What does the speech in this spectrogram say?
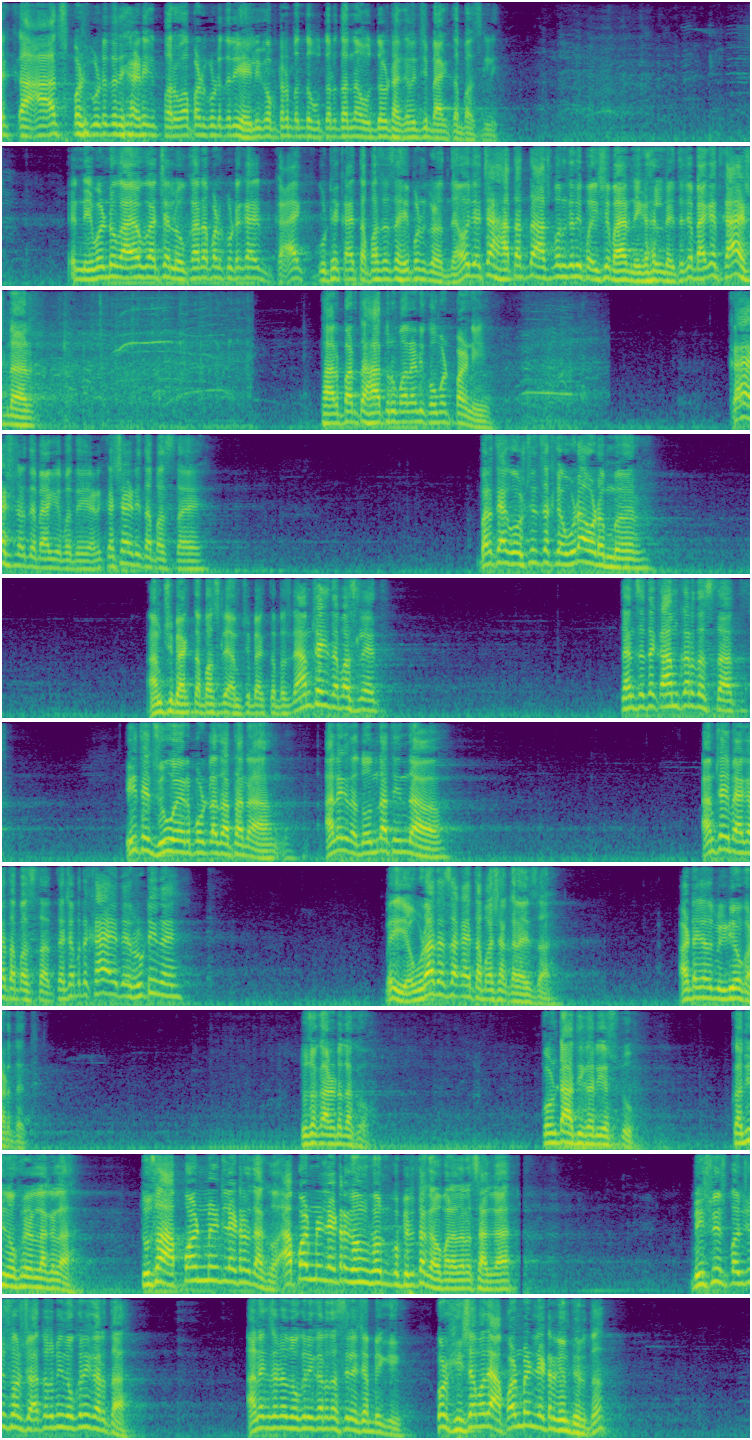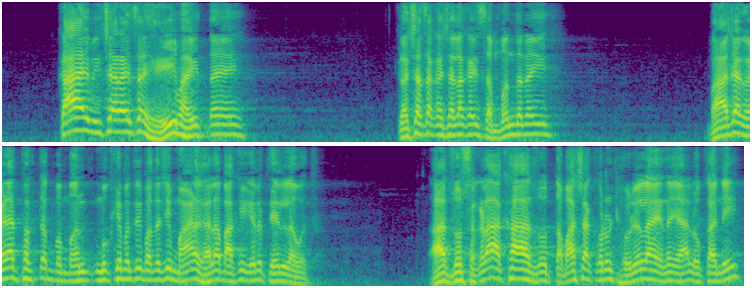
तर का- आज पण कुठेतरी आणि परवा पण कुठेतरी हेलिकॉप्टरमधनं उतरताना उद्धव ठाकरेंची बॅग तपासली. निवडणूक आयोगाच्या लोकांना पण कुठे काय काय कुठे काय तपासायचं हे पण कळत नाही. हो ज्याच्या हातात आज पण कधी पैसे बाहेर निघाले नाही त्याच्या बॅगेत काय असणार? फार फार तर हात रुमाल आणि कोमट पाणी. काय असणार त्या बॅगेमध्ये? आणि कशासाठी तपासताय? बरं त्या गोष्टीचं केवढा अवडंबर? आमची बॅग तपासली आमची बॅग तपासली. आमच्याही तपासले आहेत त्यांचं ते काम करत असतात. इथे जू एअरपोर्टला जाताना अनेकदा दोनदा तीनदा आमच्याही बॅगा तपासतात. त्याच्यामध्ये काय आहे? ते रुटीन आहे. एवढा त्याचा काय तपासा करायचा? आणि त्याच्यात व्हिडिओ काढतात. तुझं कार्ड दाखव. कोणता अधिकारी असतो तू? कधी नोकरीला लागला? तुझं अपॉइंटमेंट लेटर दाखव. अपॉइंटमेंट लेटर घेऊन घेऊन फिरता का हो? मला जरा सांगा. वीस वीस पंचवीस वर्ष. आता तुम्ही नोकरी करता. अनेक जण नोकरी करत असतील याच्यापैकी. कोण खिशामध्ये अपॉइंटमेंट लेटर घेऊन फिरतं? काय विचारायचं हेही माहीत नाही. कशाचा कशाला काही संबंध नाही. माझ्या गळ्यात फक्त मन- मुख्यमंत्री पदाची माळ घाला बाकी गेलं तेल लावत. आज जो सगळा आखा जो तमाशा करून ठेवलेला आहे ना या लोकांनी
